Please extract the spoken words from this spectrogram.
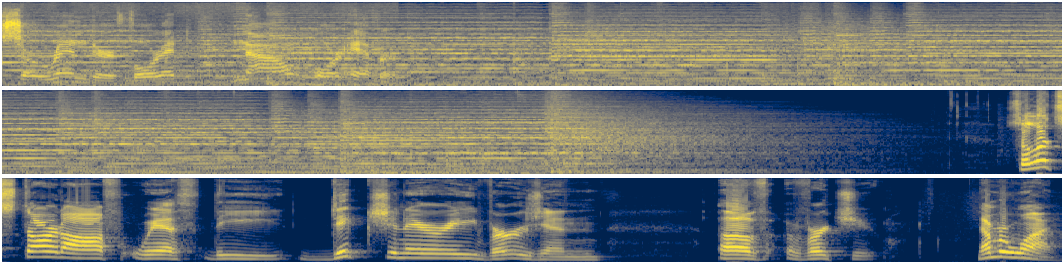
surrender for it now or ever. So let's start off with the dictionary version of virtue. Number one,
